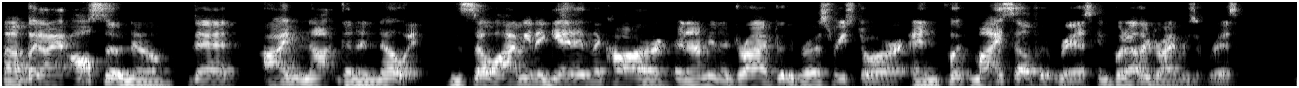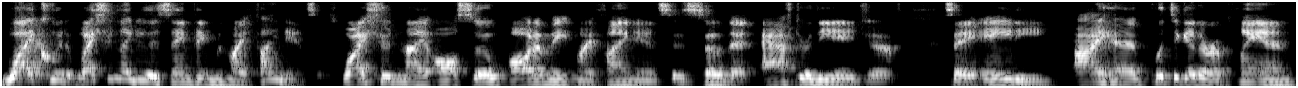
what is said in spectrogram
Uh, but I also know that I'm not going to know it and so I'm going to get in the car and I'm going to drive to the grocery store and put myself at risk and put other drivers at risk. Why could why shouldn't I do the same thing with my finances? Why shouldn't I also automate my finances so that after the age of say 80, I have put together a plan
